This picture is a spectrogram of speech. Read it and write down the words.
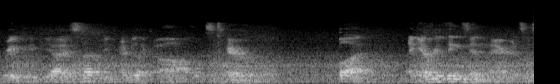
Grape API stuff, you kind of be like, oh, that's terrible. But like everything's in there. It's a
